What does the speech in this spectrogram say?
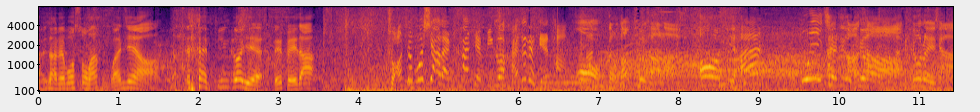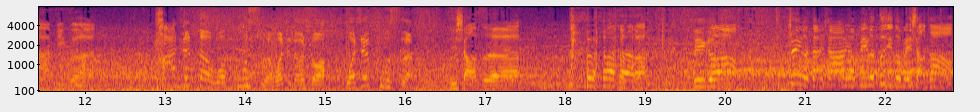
哎，那这波送完很关键啊！现在兵哥也肥肥的，主要这波下来看见兵哥还在这点塔，哦，走到 Q 上了。哦，你还故意接这个 Q，Q 了一下兵哥，他真的我哭死，我只能说，我真哭死，你小子，兵哥，这个单杀让兵哥自己都没想到，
